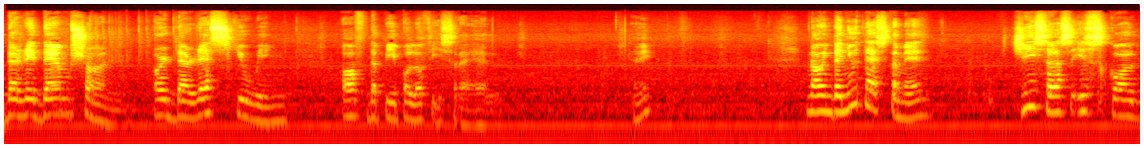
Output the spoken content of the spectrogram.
the redemption or the rescuing of the people of Israel. Okay? Now in the New Testament, Jesus is called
